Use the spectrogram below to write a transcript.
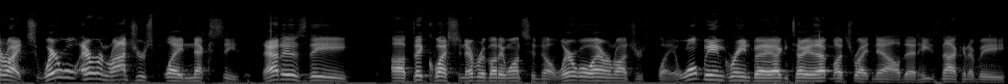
writes, where will Aaron Rodgers play next season? That is the uh, big question everybody wants to know. Where will Aaron Rodgers play? It won't be in Green Bay. I can tell you that much right now that he's not going to be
